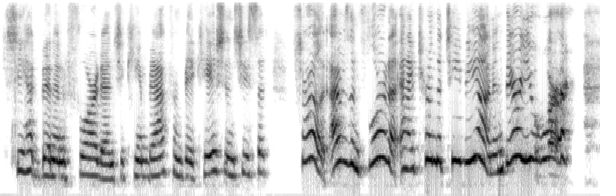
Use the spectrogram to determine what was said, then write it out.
she had been in Florida and she came back from vacation. She said, Charlotte, I was in Florida and I turned the TV on and there you were.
